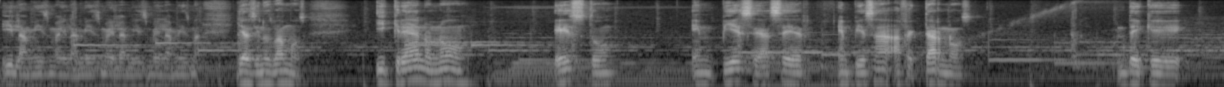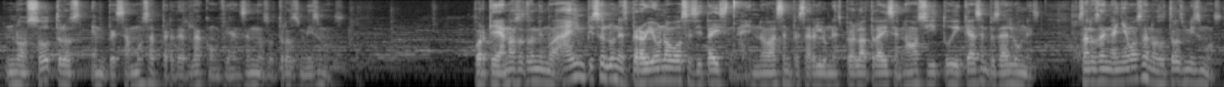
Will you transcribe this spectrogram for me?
y la misma, y la misma, y la misma, y la misma. Y así nos vamos. Y crean o no, esto empiece a hacer, empieza a afectarnos de que nosotros empezamos a perder la confianza en nosotros mismos. Porque ya nosotros mismos, ay, empiezo el lunes, pero ya una vocecita dice, ay, no vas a empezar el lunes, pero la otra dice, no, sí, tú y que vas a empezar el lunes. O sea, nos engañamos a nosotros mismos,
